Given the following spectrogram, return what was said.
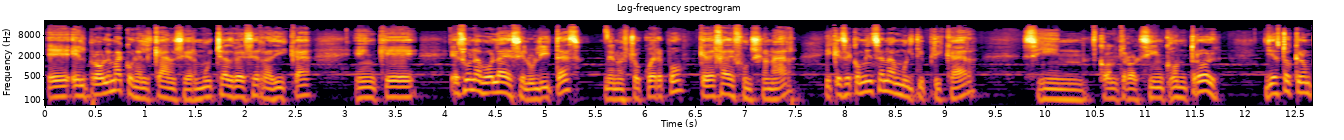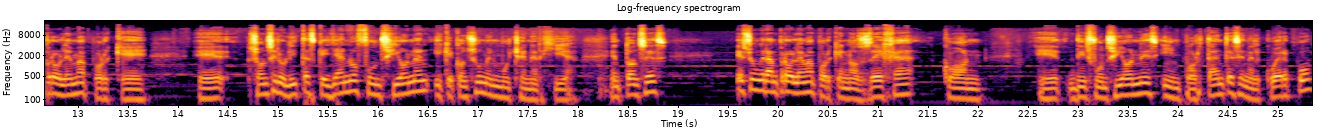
Eh, el problema con el cáncer muchas veces radica en que es una bola de celulitas de nuestro cuerpo que deja de funcionar y que se comienzan a multiplicar sin control. Sin control. Y esto crea un problema porque eh, son celulitas que ya no funcionan y que consumen mucha energía. Entonces, es un gran problema porque nos deja con eh, disfunciones importantes en el cuerpo,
